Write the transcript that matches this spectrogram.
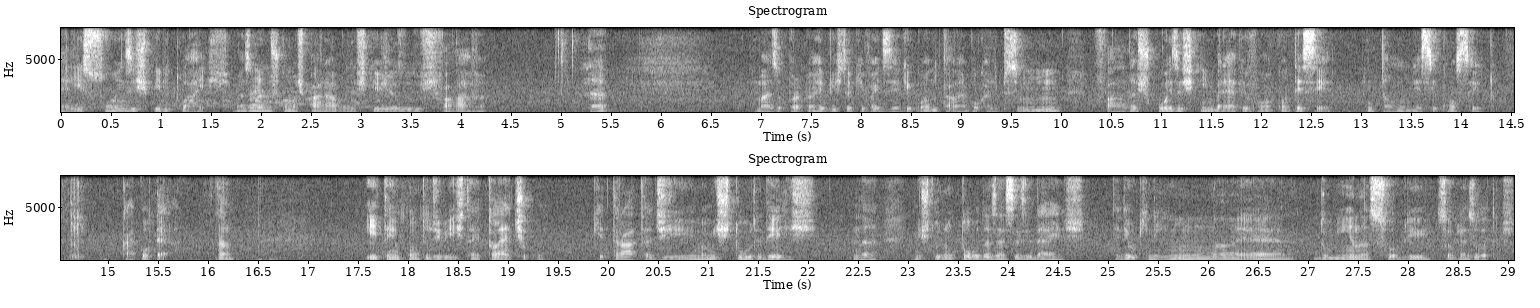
é, lições espirituais, mais ou menos como as parábolas que Jesus falava, né? Mas a própria revista aqui vai dizer que quando está lá em Apocalipse 1, fala das coisas que em breve vão acontecer. Então esse conceito cai por terra. Né? E tem o ponto de vista eclético, que trata de uma mistura deles. Né? Misturam todas essas ideias. Entendeu? Que nenhuma é domina sobre, sobre as outras.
